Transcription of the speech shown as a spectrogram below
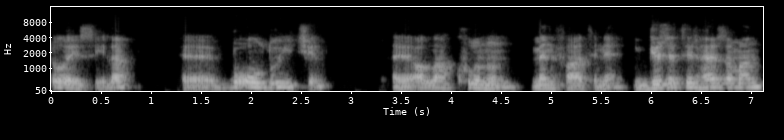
Dolayısıyla e, bu olduğu için e, Allah kulunun menfaatini gözetir her zaman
